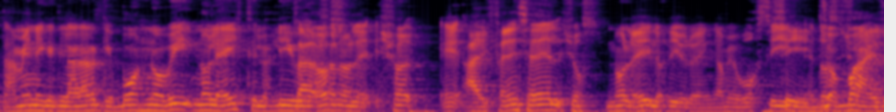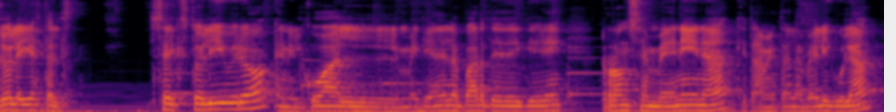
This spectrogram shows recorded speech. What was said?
También hay que aclarar que vos no vi, no leíste los libros. Claro, yo, no le, yo eh, a diferencia de él, yo no leí los libros, en cambio vos sí. Sí, entonces yo, leí hasta el sexto libro, en el cual me quedé en la parte de que Ron se envenena, que también está en la película,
